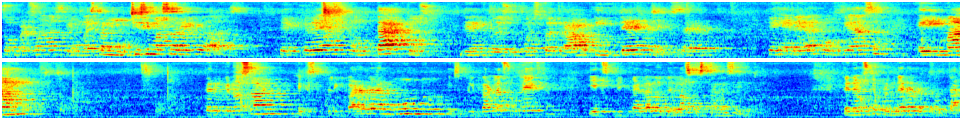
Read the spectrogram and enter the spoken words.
son personas que muestran muchísimas habilidades, que crean contactos dentro de su puesto de trabajo interno y externo, que generan confianza e imagen, pero que no saben explicarle al mundo, explicarle a su jefe y explicarle a los demás que están haciendo. Tenemos que aprender a reportar,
